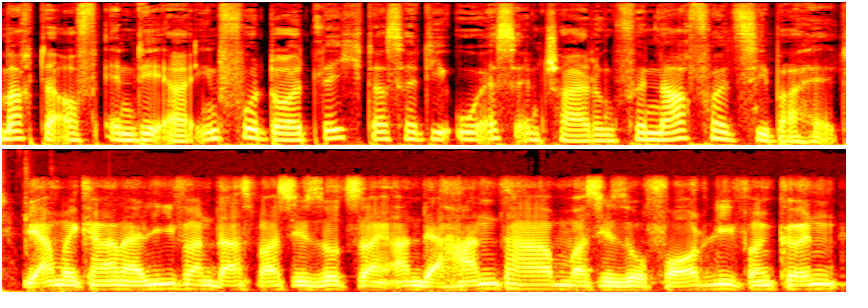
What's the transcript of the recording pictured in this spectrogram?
machte auf NDR Info deutlich, dass er die US-Entscheidung für nachvollziehbar hält. Die Amerikaner liefern das, was sie sozusagen an der Hand haben, was sie sofort liefern können.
